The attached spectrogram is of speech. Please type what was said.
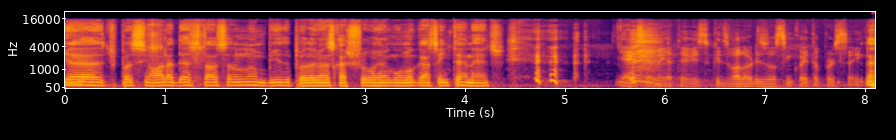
ia, nenhum. tipo assim, hora dessa eu tava sendo lambido pelas minhas cachorras em algum lugar sem internet. E aí você não ia ter visto que desvalorizou 50%.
